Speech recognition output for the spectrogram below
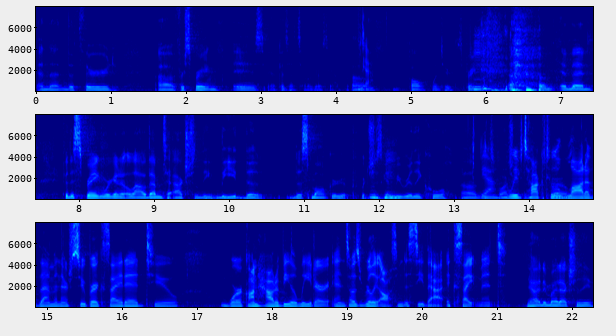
and then the third uh, for spring is, because that's how it goes, yeah. Um, Yeah. Fall, winter, spring. um, and then for the spring, we're going to allow them to actually lead the the small group, which is going to be really cool. Um, Yeah. We've talked to a lot of them and they're super excited to work on how to be a leader. And so it's really awesome to see that excitement. Yeah, and it might actually,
